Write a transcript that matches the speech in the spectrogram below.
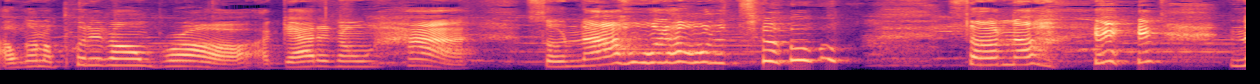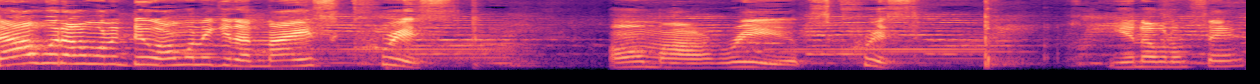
I'm going to put it on broad. I got it on high. So now what I want to do, so now, now what I want to do, I want to get a nice crisp on my ribs. Crisp. You know what I'm saying?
